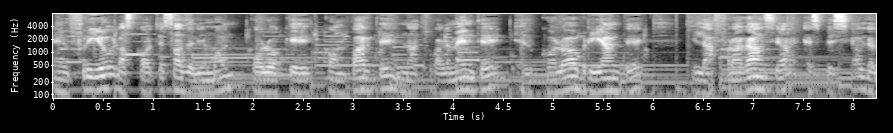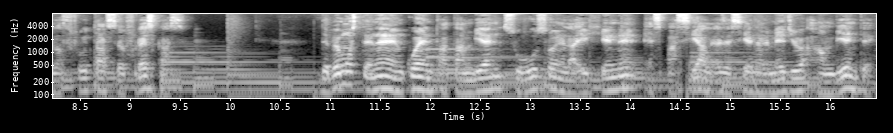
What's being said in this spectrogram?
en frío las cortezas de limón, por lo que comparte naturalmente el color brillante y la fragancia especial de las frutas frescas. Debemos tener en cuenta también su uso en la higiene espacial, es decir, en el medio ambiente.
